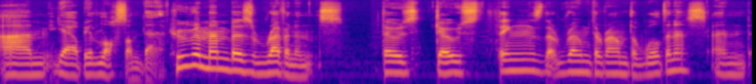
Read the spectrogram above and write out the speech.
um, yeah it'll be lost on death. Who remembers revenants? Those ghost things that roamed around the wilderness and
